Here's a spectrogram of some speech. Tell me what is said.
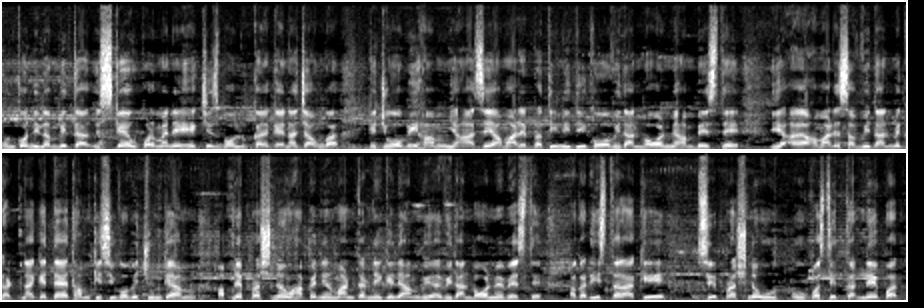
उनको निलंबित कर, इसके ऊपर मैंने एक चीज़ बोल कह- कहना चाहूँगा कि जो भी हम यहाँ से हमारे प्रतिनिधि को विधान भवन में हम भेजते ये हमारे संविधान में घटना के तहत हम किसी को भी चुन के हम अपने प्रश्न वहाँ पर निर्माण करने के लिए हम वि- विधान भवन में भेजते अगर इस तरह की सिर्फ़ प्रश्न उपस्थित करने पर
